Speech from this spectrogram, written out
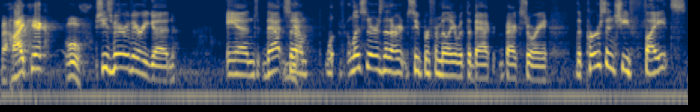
The high kick, oof. she's very very good and that so Yeah. l- listeners that aren't super familiar with the back backstory the person she fights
